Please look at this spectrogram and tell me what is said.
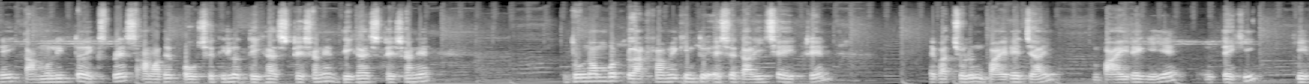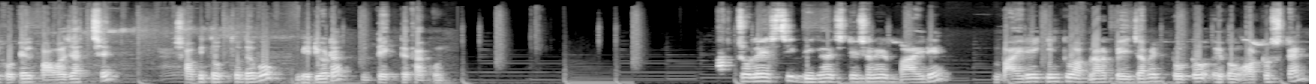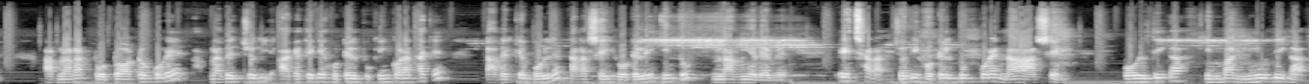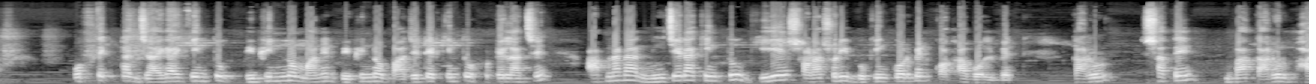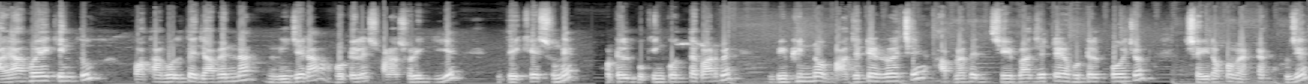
এই তাম্রলিপ্ত এক্সপ্রেস আমাদের পৌঁছে দিল দীঘা স্টেশনে। দীঘা স্টেশনে দু নম্বর প্ল্যাটফর্মে কিন্তু এসে দাঁড়িয়েছে এই ট্রেন এবার চলুন বাইরে যাই। বাইরে গিয়ে দেখি কি হোটেল পাওয়া যাচ্ছে। সবই তথ্য দেব। ভিডিওটা দেখতে থাকুন। চলে এসেছি দীঘা স্টেশনের বাইরে। বাইরেই কিন্তু আপনারা পেয়ে যাবেন টোটো এবং অটো স্ট্যান্ড। আপনারা টোটো, অটো করে আপনাদের যদি আগে থেকে হোটেল বুকিং করা থাকে, তাদেরকে বললে তারা সেই হোটেলেই কিন্তু নামিয়ে দেবে। এছাড়া যদি হোটেল বুক করে না আসেন ওল্ড দীঘা কিংবা নিউ দীঘা প্রত্যেকটা জায়গায় কিন্তু বিভিন্ন মানের, বিভিন্ন বাজেটের কিন্তু হোটেল আছে। আপনারা নিজেরা কিন্তু গিয়ে সরাসরি বুকিং করবেন, কথা বলবেন। কারোর সাথে বা কারোর ভায়া হয়ে কিন্তু কথা বলতে যাবেন না, নিজেরা হোটেলে সরাসরি গিয়ে দেখে শুনে হোটেল বুকিং করতে পারবে। বিভিন্ন বাজেটের রয়েছে, আপনাদের যে বাজেটের হোটেল প্রয়োজন সেই রকম একটা খুঁজে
